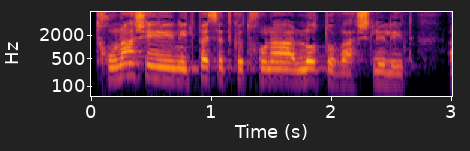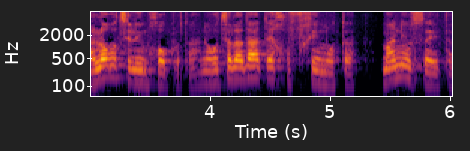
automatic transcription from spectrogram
תכונה שהיא נתפסת כתכונה לא טובה, שלילית, אני לא רוצה למחוק אותה, אני רוצה לדעת איך הופכים אותה, מה אני עושה איתה?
